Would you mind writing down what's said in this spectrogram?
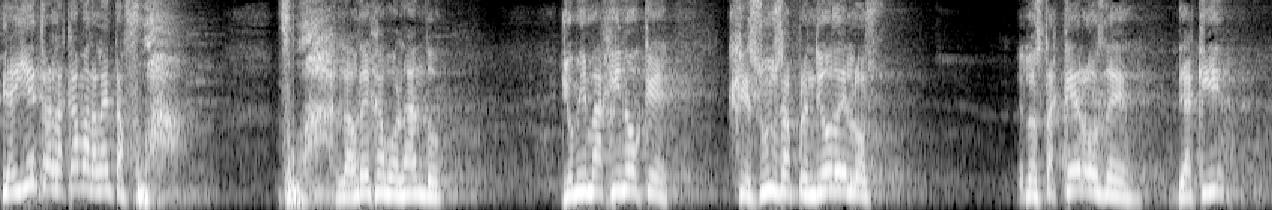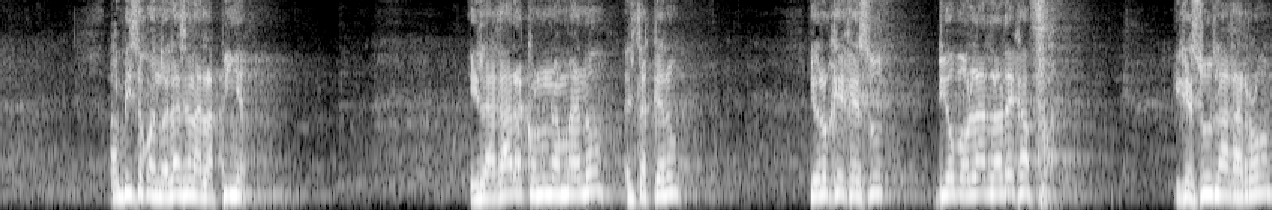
Y ahí entra la cámara lenta. ¡Fua! ¡Fua! La oreja volando. Yo me imagino que Jesús aprendió de los, de los taqueros de, de aquí. ¿Han visto cuando le hacen a la piña? y la agarra con una mano, el taquero. Yo creo que Jesús vio volar la oreja y Jesús la agarró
